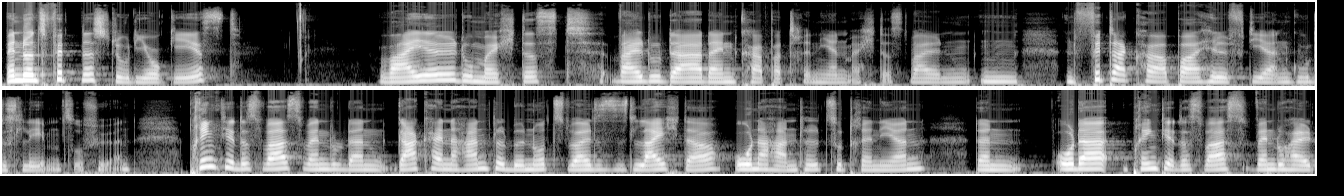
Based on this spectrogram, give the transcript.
Wenn du ins Fitnessstudio gehst, weil du möchtest, weil du da deinen Körper trainieren möchtest, weil ein, ein, fitter Körper hilft dir, ein gutes Leben zu führen. Bringt dir das was, wenn du dann gar keine Hantel benutzt, weil es ist leichter, ohne Hantel zu trainieren, dann oder bringt dir das was, wenn du halt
